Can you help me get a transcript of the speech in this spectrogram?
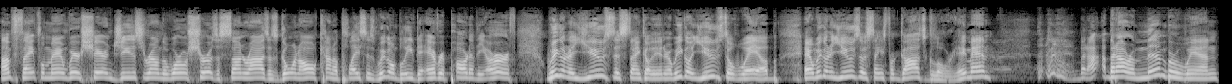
I'm thankful, man. We're sharing Jesus around the world. Sure as the sunrise is going all kind of places. We're going to believe to every part of the earth. We're going to use this thing called the internet. We're going to use the web and we're going to use those things for God's glory. Amen. but I but I remember when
